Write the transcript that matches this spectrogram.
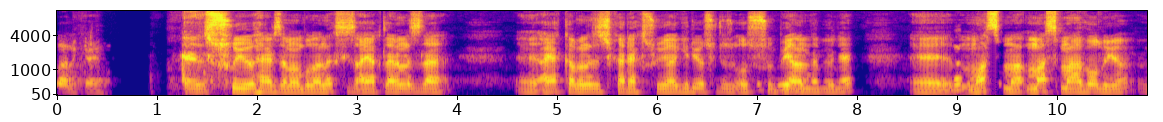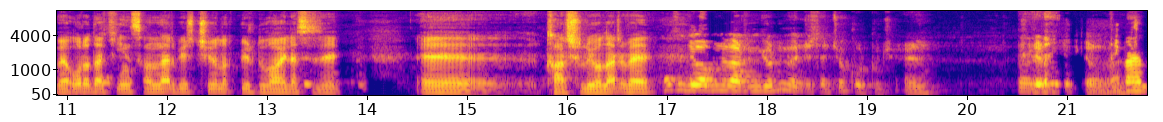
Bulanık evet. e, suyu her zaman bulanık. Siz ayaklarınızla e, ayakkabınızı çıkarak suya giriyorsunuz. O su bir anda böyle e, mas masmavi oluyor ve oradaki insanlar bir çığlık bir duayla sizi e, karşılıyorlar ve Nasıl cevabını verdim gördün mü önce sen? Çok korkunç. Evet. Tüylerim diken. ben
